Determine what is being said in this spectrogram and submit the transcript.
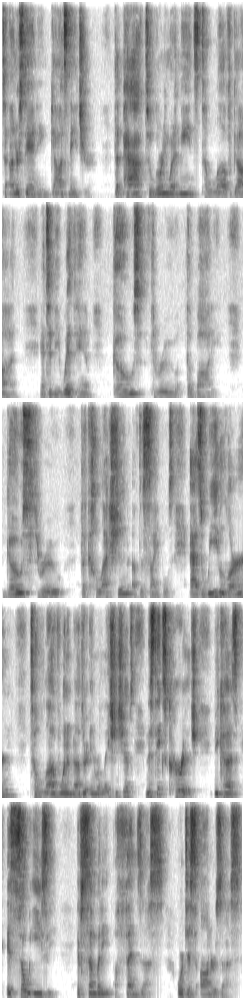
to understanding God's nature, the path to learning what it means to love God and to be with Him goes through the body, goes through the collection of disciples. As we learn to love one another in relationships, and this takes courage because it's so easy if somebody offends us or dishonors us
